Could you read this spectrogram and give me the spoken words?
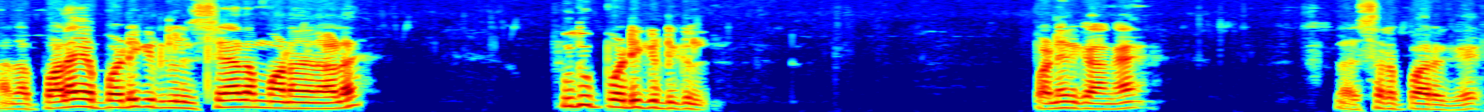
அந்த பழைய படிக்கட்டுகள் சேதமானதுனால புது படிக்கட்டுகள் பண்ணியிருக்காங்க சிறப்பாக இருக்குது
